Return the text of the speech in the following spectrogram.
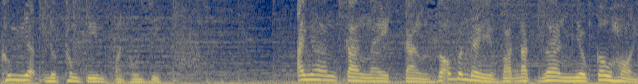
không nhận được thông tin phản hồi gì. Anh An càng ngày càng rõ vấn đề và đặt ra nhiều câu hỏi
